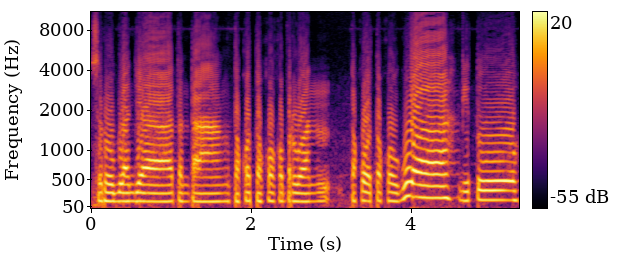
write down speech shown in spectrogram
suruh belanja tentang toko-toko keperluan toko-toko gua gitu.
